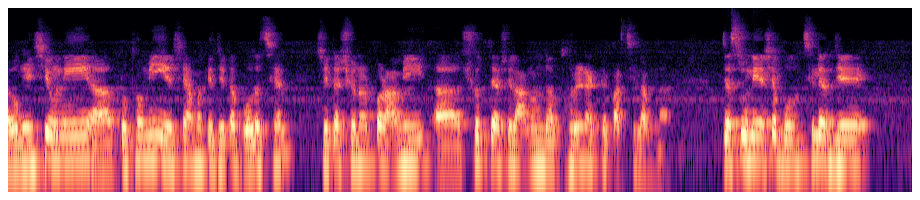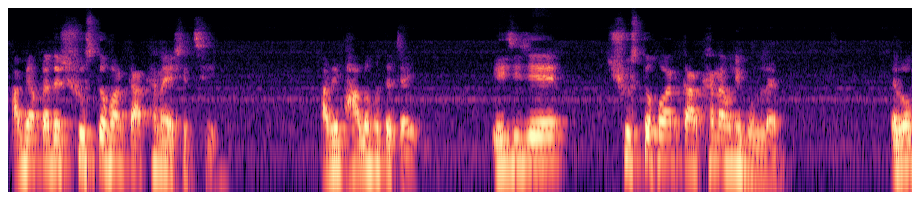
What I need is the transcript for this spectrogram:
এবং এসে উনি প্রথমেই এসে আমাকে যেটা বলেছেন সেটা শোনার পর আমি সত্যি আসলে আনন্দ ধরে রাখতে পারছিলাম না। জাস্ট উনি এসে বলছিলেন যে আমি আপনাদের সুস্থ হওয়ার কারখানায় এসেছি। আমি ভালো হতে চাই। এই যে যে সুস্থ হওয়ার কারখানা উনি বললেন এবং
